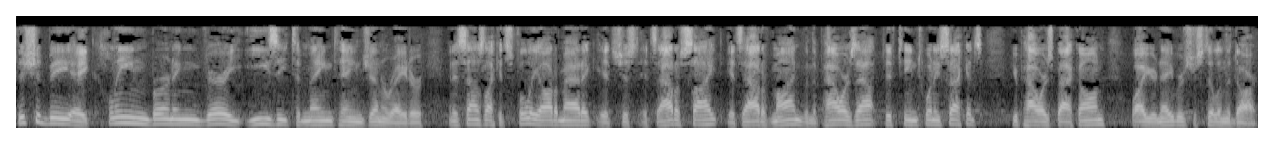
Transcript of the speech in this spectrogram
This should be a clean burning, very easy to maintain generator. And it sounds like it's fully automatic. It's just, it's out of sight. It's out of mind. When the power's out, 15, 20 seconds, your power's back on home while your neighbors are still in the dark.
